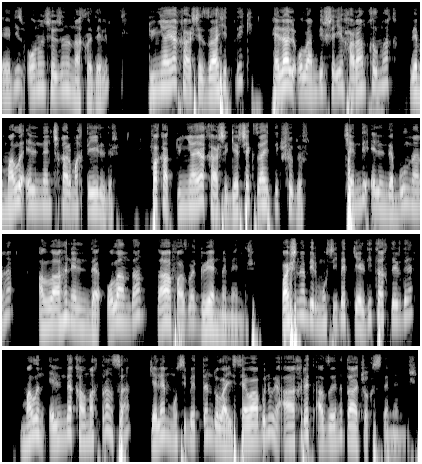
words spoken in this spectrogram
e, biz onun sözünü nakledelim. Dünyaya karşı zahitlik, helal olan bir şeyi haram kılmak ve malı elinden çıkarmak değildir. Fakat dünyaya karşı gerçek zahitlik şudur. Kendi elinde bulunana Allah'ın elinde olandan daha fazla güvenmemendir. Başına bir musibet geldiği takdirde malın elinde kalmaktansa gelen musibetten dolayı sevabını ve ahiret azığını daha çok istemendir.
